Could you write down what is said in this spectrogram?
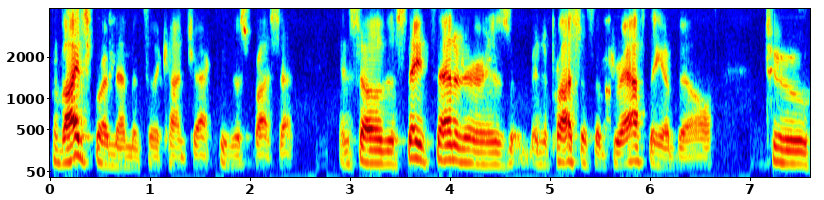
provides for amendments to the contract through this process. And so the state senator is in the process of drafting a bill to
